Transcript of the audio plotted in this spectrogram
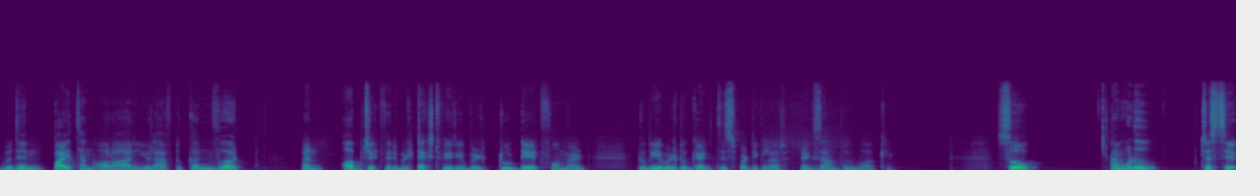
within Python or R, you'll have to convert an object variable, text variable to date format to be able to get this particular example working. So I'm going to just say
